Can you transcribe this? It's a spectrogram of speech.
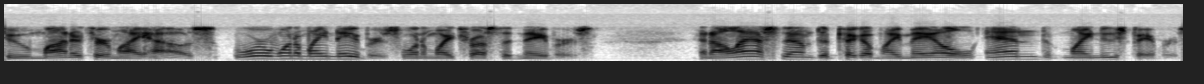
to monitor my house or one of my neighbors, one of my trusted neighbors. And I'll ask them to pick up my mail and my newspapers.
